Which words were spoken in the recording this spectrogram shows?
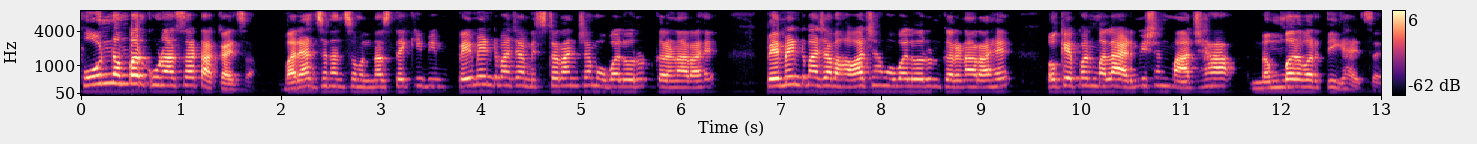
फोन नंबर कुणाचा टाकायचा? बऱ्याच जणांचं म्हणणं असते की मी पेमेंट माझ्या मिस्टरांच्या मोबाईलवरून करणार आहे. पेमेंट माझ्या भावाच्या मोबाईलवरून करणार आहे. ओके पण मला ऍडमिशन माझ्या नंबरवरती घ्यायचंय.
